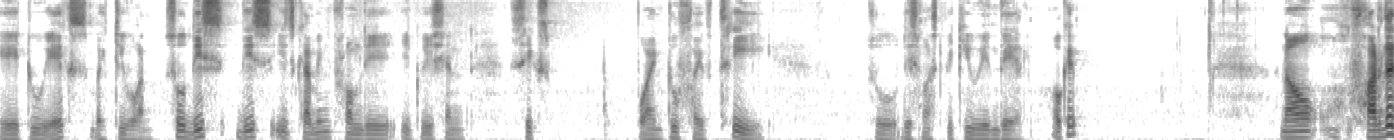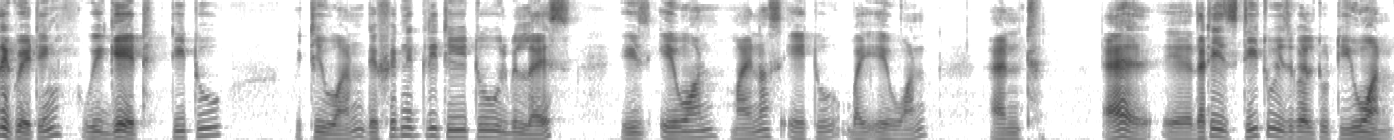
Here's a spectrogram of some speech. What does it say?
a 2 x by T 1. So, this this is coming from the equation 6.253. So, this must be q in there. Okay. Now, further equating we get T 2 T 1 definitely T 2 will be less is A 1 minus A 2 by A 1 and as, uh, that is T 2 is equal to T 1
